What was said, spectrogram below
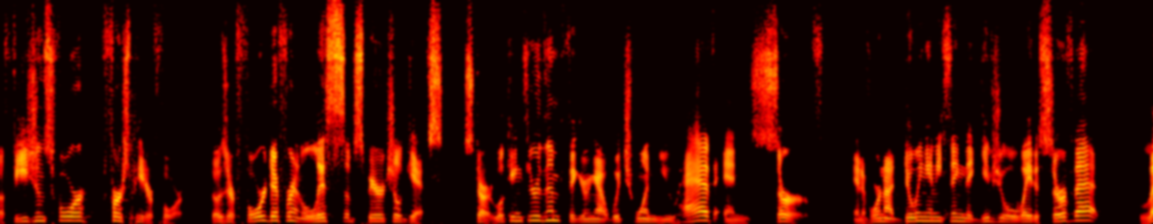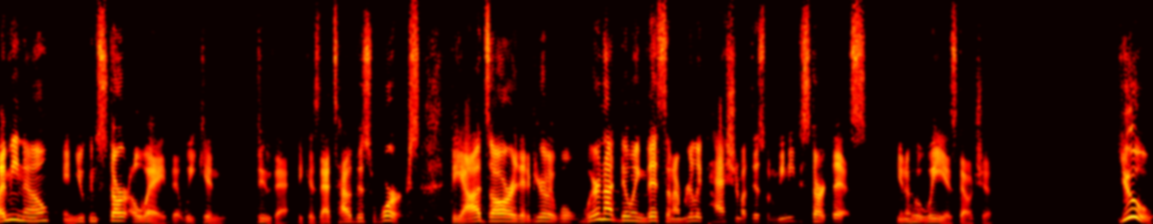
Ephesians 4, 1 Peter 4. Those are four different lists of spiritual gifts. Start looking through them, figuring out which one you have, and serve. And if we're not doing anything that gives you a way to serve that, let me know, and you can start a way that we can do that because that's how this works. The odds are that if you're like, well, we're not doing this and I'm really passionate about this one, we need to start this. You know who we is, don't you? You.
